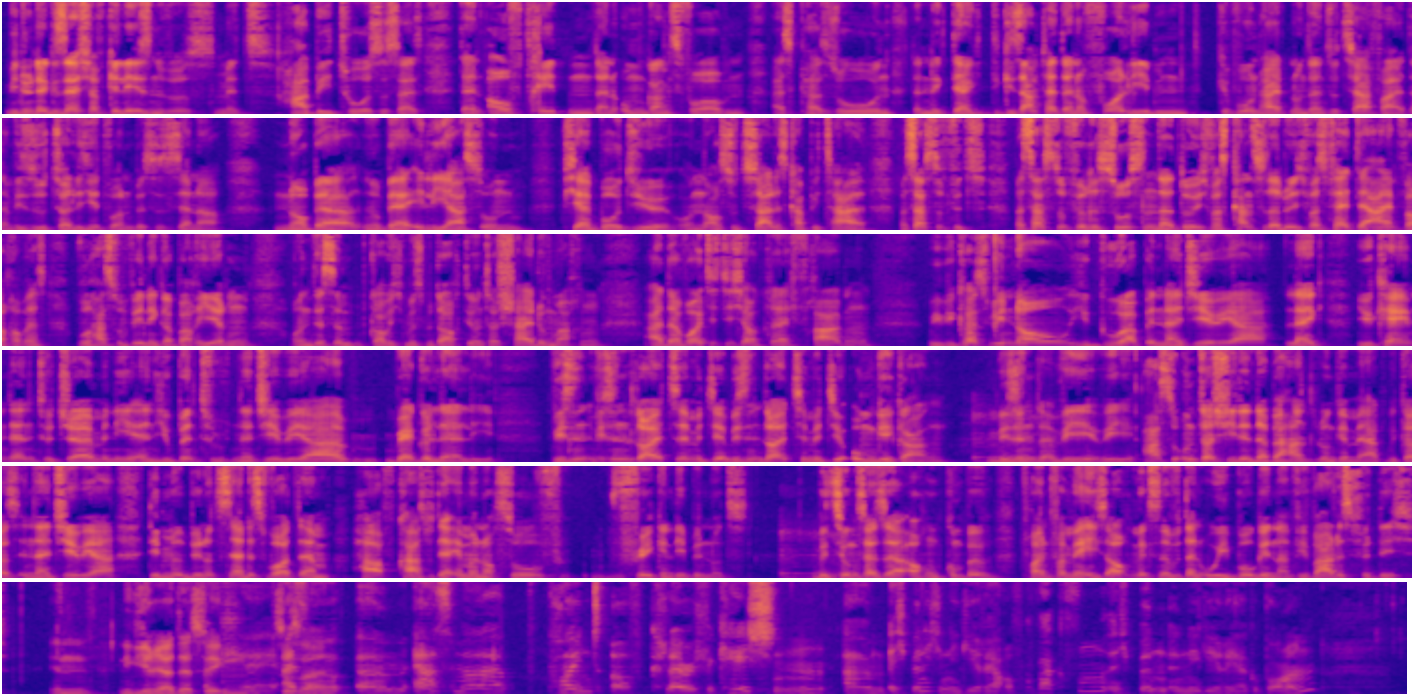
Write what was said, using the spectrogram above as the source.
wie du in der Gesellschaft gelesen wirst, mit Habitus, das heißt dein Auftreten, deine Umgangsformen als Person, deine, der, die Gesamtheit deiner Vorlieben, Gewohnheiten und dein Sozialverhalten, wie du sozialisiert worden bist. Das ist ja nach Norbert, Norbert Elias und Pierre Bourdieu und auch soziales Kapital. Was hast du für, was hast du für Ressourcen dadurch? Was kannst du dadurch, was fällt dir einfacher? Was, wo hast du weniger Barrieren? Und deshalb, glaube ich, müssen wir da auch die Unterscheidung machen. Aber da wollte ich dich auch gleich fragen, because we know you grew up in Nigeria, like you came then to Germany and you've been to Nigeria regularly. Wie sind, wie sind Leute mit dir, wie sind Leute mit dir umgegangen? Mhm. Wie sind, wie, wie, hast du Unterschiede in der Behandlung gemerkt? Because in Nigeria, die benutzen ja das Wort ähm, Half-Caste, wird ja immer noch so frequently benutzt. Mhm. Beziehungsweise auch ein Kumpel, Freund von mir hieß auch Mix, der wird dann Uibo genannt. Wie war das für dich, in Nigeria deswegen okay, zu sein? Also, ähm, erstmal Point of Clarification. Ähm, ich bin nicht in Nigeria aufgewachsen. Ich bin in Nigeria geboren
